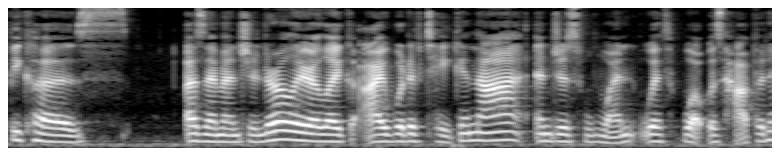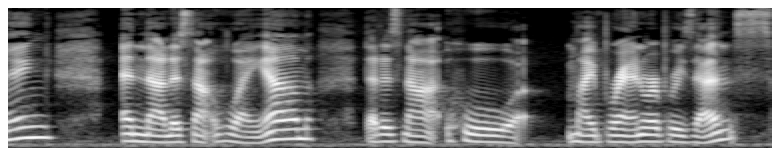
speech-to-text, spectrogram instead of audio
because as I mentioned earlier, like I would have taken that and just went with what was happening. And that is not who I am. That is not who my brand represents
